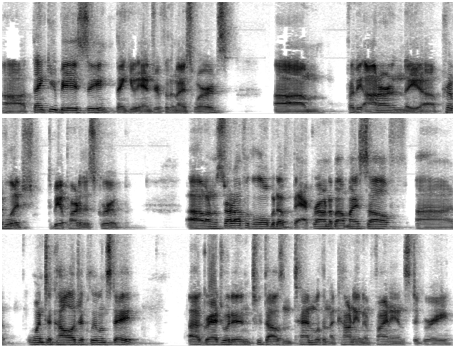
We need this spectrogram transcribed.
Uh, thank you, BAC. Thank you, Andrew, for the nice words, um, for the honor and the uh, privilege to be a part of this group. Um, I'm going to start off with a little bit of background about myself. Uh, went to college at Cleveland State, uh, graduated in 2010 with an accounting and finance degree.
